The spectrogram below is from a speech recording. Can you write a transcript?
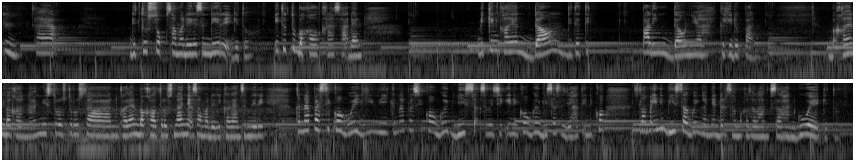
kayak ditusuk sama diri sendiri gitu. Itu tuh bakal kerasa dan bikin kalian down di titik paling downnya kehidupan. Kalian bakal nangis terus-terusan kalian bakal terus nanya sama diri kalian sendiri kenapa sih kok gue gini? Kenapa sih kok gue bisa selicik ini? Kok gue bisa sejahat ini? Kok selama ini bisa gue nggak nyadar sama kesalahan-kesalahan gue? Gitu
